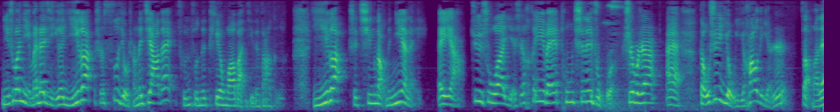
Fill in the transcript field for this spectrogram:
你说你们这几个，一个是四九城的加代，纯纯的天花板级的大哥；一个是青岛的聂磊，哎呀，据说也是黑白通吃的主，是不是？哎，都是有一号的人怎么的？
